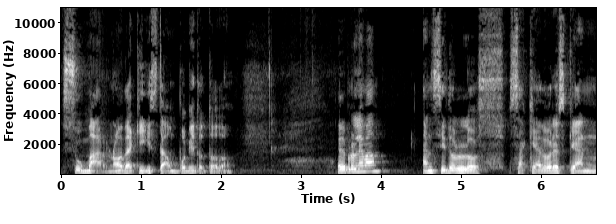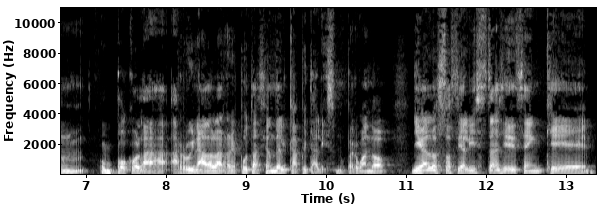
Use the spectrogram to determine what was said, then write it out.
sumar, ¿no? De aquí está un poquito todo. El problema han sido los saqueadores que han un poco la, arruinado la reputación del capitalismo. Pero cuando llegan los socialistas y dicen que,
